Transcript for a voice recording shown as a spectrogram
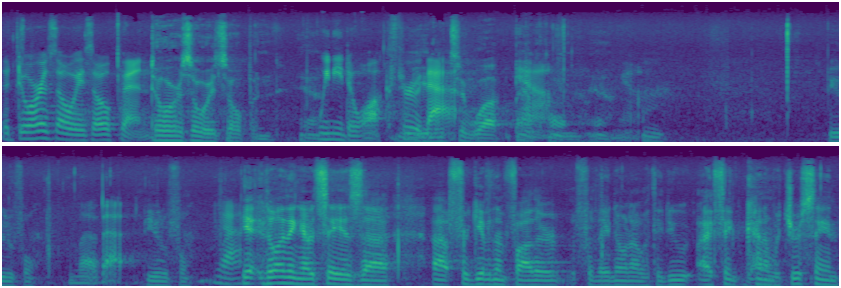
The door is always open. Door is always open. Yeah. We need to walk through we that. We need to walk back yeah. home. Yeah. yeah. Mm. Beautiful. Love that. Beautiful. Yeah. yeah. The only thing I would say is, uh, uh, forgive them, Father, for they know not what they do. I think kind yeah. of what you're saying.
